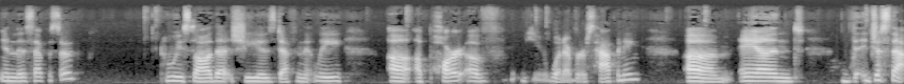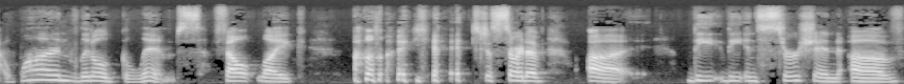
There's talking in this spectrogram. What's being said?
in this episode. We saw that she is definitely uh, a part of whatever's happening, um, and th- just that one little glimpse felt like, yeah, it's just sort of uh, the the insertion of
